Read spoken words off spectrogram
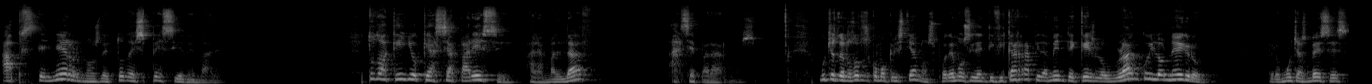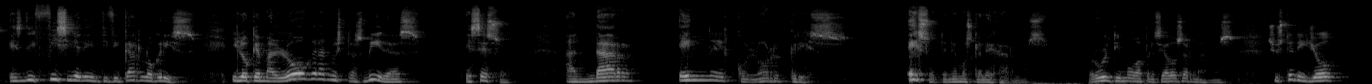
abstenernos de toda especie de mal. Todo aquello que se aparece a la maldad, a separarnos. Muchos de nosotros como cristianos podemos identificar rápidamente qué es lo blanco y lo negro pero muchas veces es difícil identificar lo gris. Y lo que malogra nuestras vidas es eso, andar en el color gris. Eso tenemos que alejarnos. Por último, apreciados hermanos, si usted y yo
